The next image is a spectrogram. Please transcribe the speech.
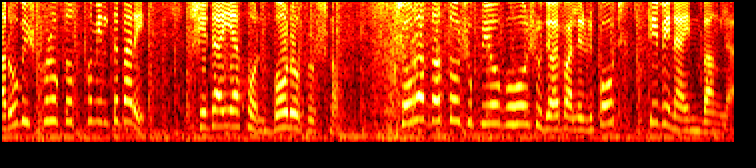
আরও বিস্ফোরক তথ্য মিলতে পারে? সেটাই এখন বড় প্রশ্ন। সৌরভ দত্ত সুপ্রিয় গুহ সুজয় পালের রিপোর্ট টিভি নাইন বাংলা।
